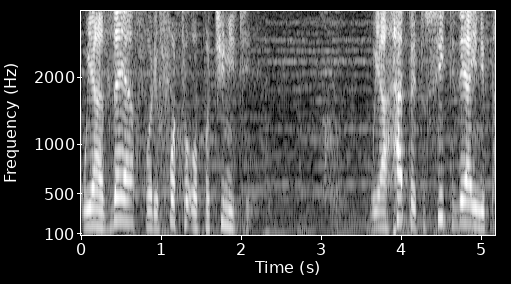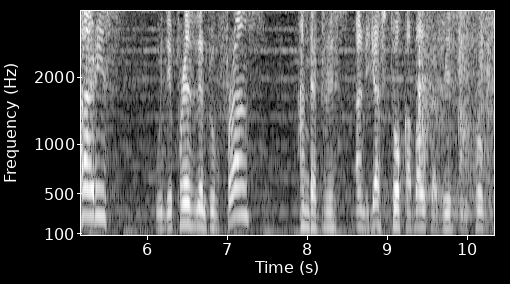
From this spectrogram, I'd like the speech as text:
We are there for a photo opportunity. We are happy to sit there in Paris with the president of France and address and just talk about addressing problems.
